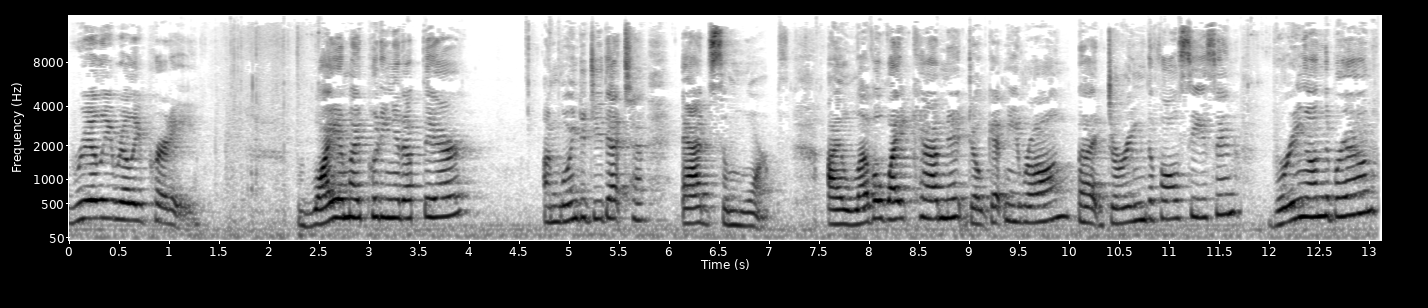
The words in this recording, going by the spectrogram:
Really, really pretty. Why am I putting it up there? I'm going to do that to add some warmth. I love a white cabinet, don't get me wrong, but during the fall season, bring on the brown,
